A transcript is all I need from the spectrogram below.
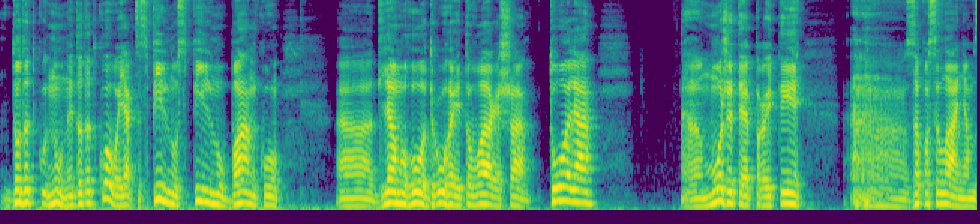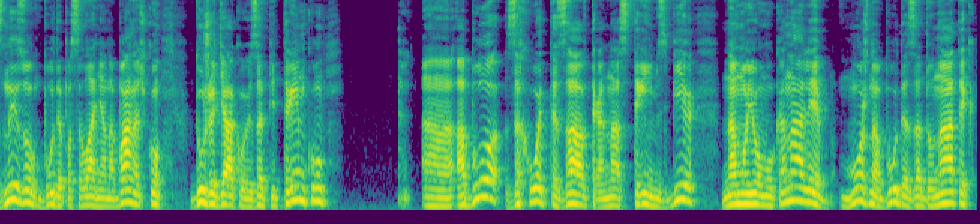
додатку, ну не додатково, як це спільну спільну банку е, для мого друга і товариша Толя. Е, можете пройти е, за посиланням знизу, буде посилання на баночку. Дуже дякую за підтримку. Е, Або заходьте завтра на стрім збір на моєму каналі. Можна буде за донатик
